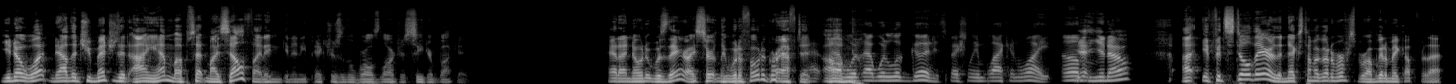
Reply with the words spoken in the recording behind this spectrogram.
You know what? Now that you mentioned it, I am upset myself. I didn't get any pictures of the world's largest cedar bucket. Had I known it was there, I certainly would have photographed it. that, that Um, would that would look good, especially in black and white. Um, yeah, you know, uh, if it's still there, the next time I go to Murfreesboro, I'm going to make up for that.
